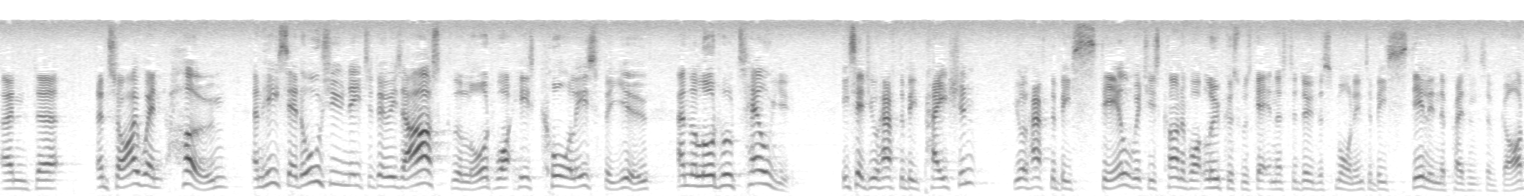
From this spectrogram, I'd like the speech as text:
And, uh, and so I went home, and he said, All you need to do is ask the Lord what his call is for you, and the Lord will tell you. He said, You'll have to be patient. You'll have to be still, which is kind of what Lucas was getting us to do this morning, to be still in the presence of God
